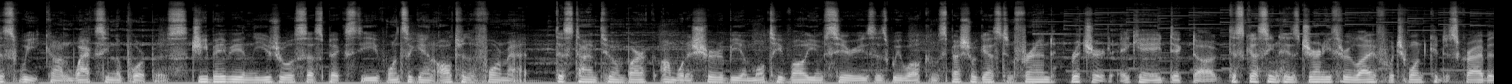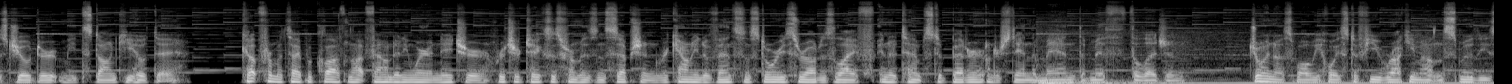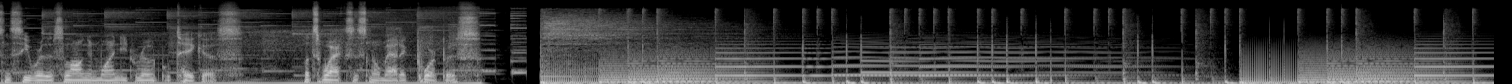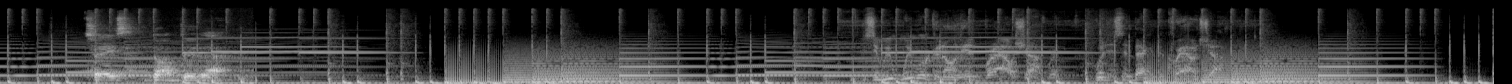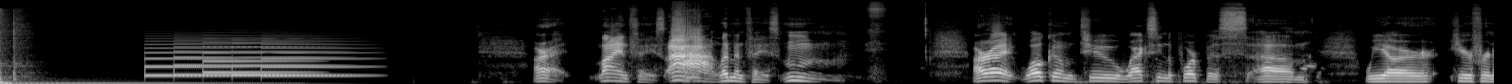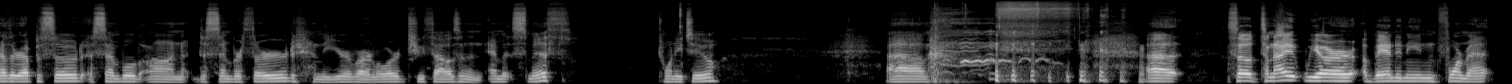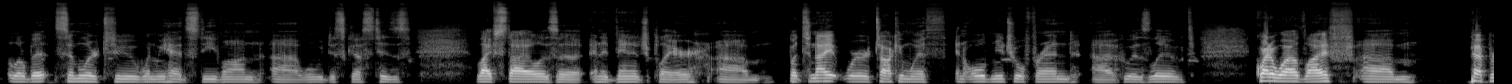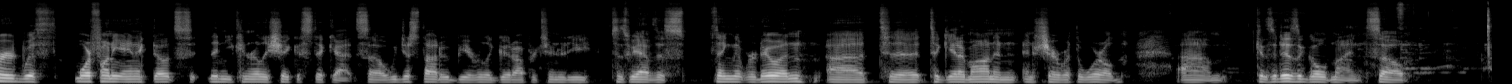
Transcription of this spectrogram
This week on Waxing the Porpoise, G Baby and the usual suspect Steve once again alter the format, this time to embark on what is sure to be a multi volume series as we welcome special guest and friend Richard, aka Dick Dawg, discussing his journey through life, which one could describe as Joe Dirt meets Don Quixote. Cut from a type of cloth not found anywhere in nature, Richard takes us from his inception, recounting events and stories throughout his life in attempts to better understand the man, the myth, the legend. Join us while we hoist a few Rocky Mountain smoothies and see where this long and winding road will take us. Let's wax this nomadic porpoise. Chase, don't do that. See, we, we working on his brow chakra. We're just in back in the crown chakra. Lion face. Ah, lemon face. Mmm. All right, welcome to Waxing the Porpoise. Um, we are here for another episode assembled on December 3rd in the year of our Lord 2000 and Emmitt Smith, 22. Um, uh, so tonight we are abandoning format a little bit, similar to when we had Steve on uh, when we discussed his lifestyle as a, an advantage player. Um, but tonight we're talking with an old mutual friend uh, who has lived quite a wild life, um, peppered with more funny anecdotes than you can really shake a stick at. So we just thought it would be a really good opportunity since we have this thing that we're doing uh, to to get him on and, and share with the world because um, it is a gold mine. So,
